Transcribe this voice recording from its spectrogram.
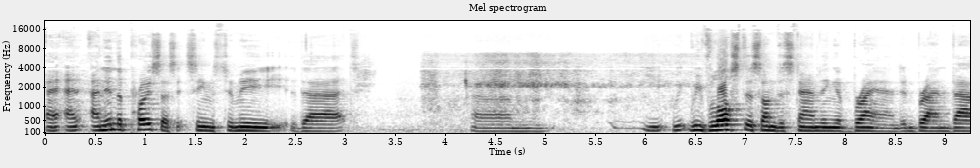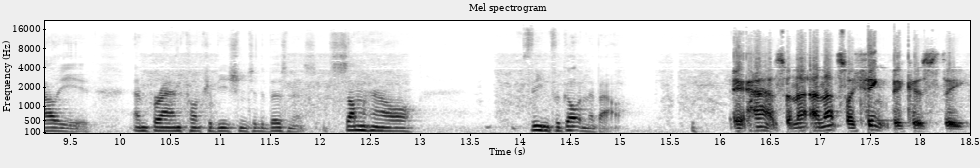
and, and in the process, it seems to me that um, you, we, have lost this understanding of brand and brand value and brand contribution to the business. It's somehow been forgotten about. It has, and that, and that's I think because the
